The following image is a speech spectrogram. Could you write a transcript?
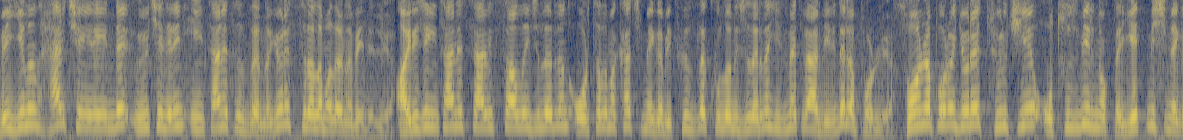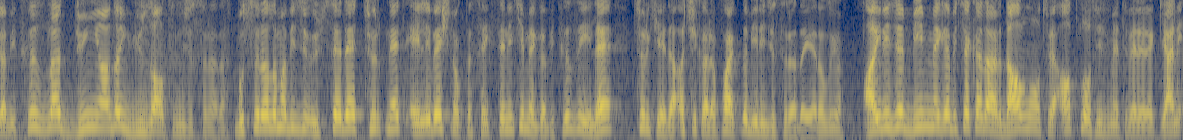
ve yılın her çeyreğinde ülkelerin internet hızlarına göre sıralamalarını belirliyor. Ayrıca internet servis sağlayıcılarının ortalama kaç megabit hızla kullanıcılarına hizmet verdiğini de raporluyor. Son rapora göre Türkiye 31.70 megabit hızla dünyada 106. sırada. Bu sıralama bizi üstse de TürkNet 55.82 megabit hızı ile Türkiye'de açık ara farklı birinci sırada yer alıyor. Ayrıca 1000 megabit'e kadar download ve upload hizmeti vererek yani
